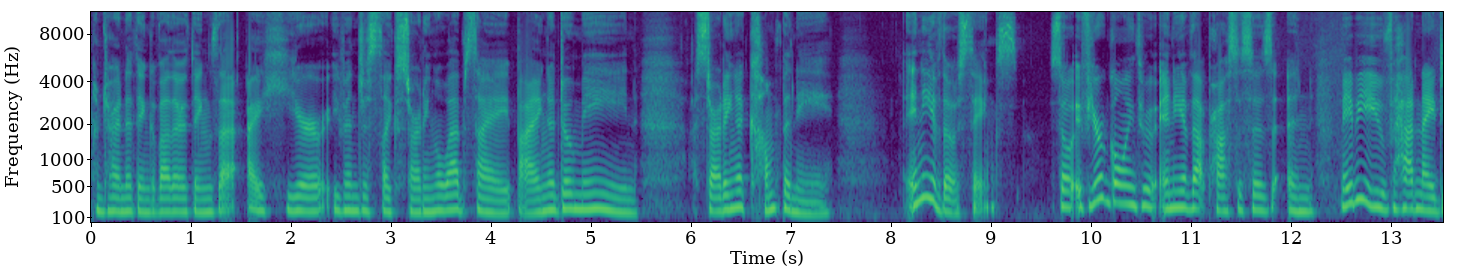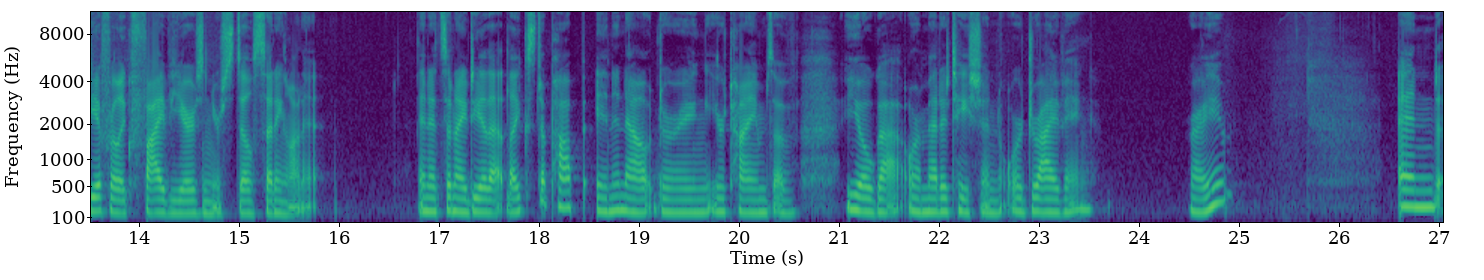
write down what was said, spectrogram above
I'm trying to think of other things that I hear, even just like starting a website, buying a domain, starting a company, any of those things. So if you're going through any of that processes and maybe you've had an idea for like 5 years and you're still sitting on it. And it's an idea that likes to pop in and out during your times of yoga or meditation or driving, right? And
